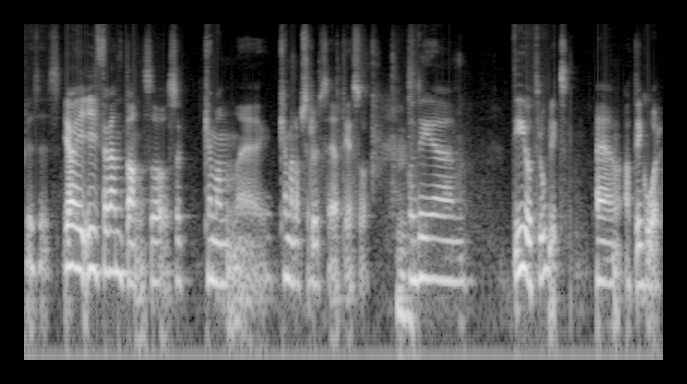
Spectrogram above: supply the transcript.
Precis. Ja, i förväntan så, så kan man, eh, kan man absolut säga att det är så. Mm. Och det, det är otroligt eh, att det går.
